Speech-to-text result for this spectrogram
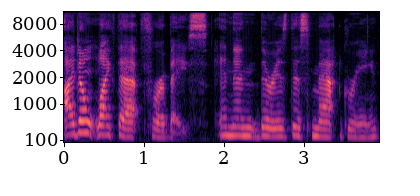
I don't like that for a base. And then there is this matte green,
